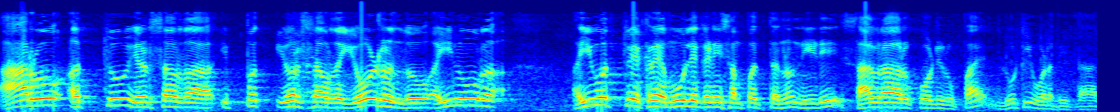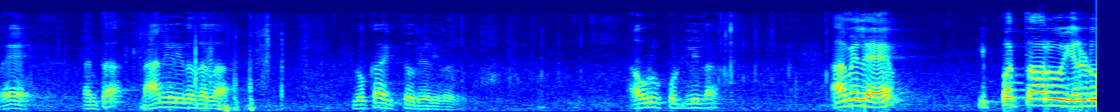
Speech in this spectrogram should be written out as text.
ಆರು, ಹತ್ತು, ಎರಡು ಸಾವಿರದ ಇಪ್ಪತ್ತು, ಎರಡು ಸಾವಿರದ ಏಳರಂದು ಐನೂರ ಐವತ್ತು ಎಕರೆ ಅಮೂಲ್ಯ ಗಣಿ ಸಂಪತ್ತನ್ನು ನೀಡಿ ಸಾವಿರಾರು ಕೋಟಿ ರೂಪಾಯಿ ಲೂಟಿ ಹೊಡೆದಿದ್ದಾರೆ ಅಂತ ನಾನು ಹೇಳಿರೋದಲ್ಲ. ಲೋಕಾಯುಕ್ತವ್ರು ಹೇಳಿರೋದು. ಅವರು ಕೊಡಲಿಲ್ಲ. ಆಮೇಲೆ ಇಪ್ಪತ್ತಾರು ಎರಡು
